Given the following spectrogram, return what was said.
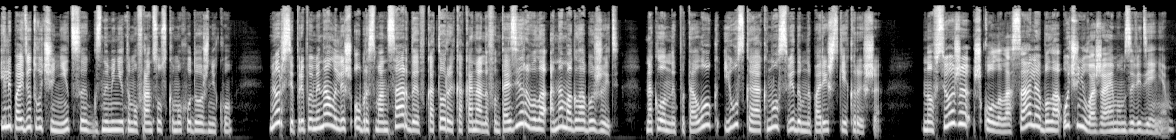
или пойдет в ученицы к знаменитому французскому художнику. Мерси припоминала лишь образ мансарды, в которой, как она нафантазировала, она могла бы жить. Наклонный потолок и узкое окно с видом на парижские крыши. Но все же школа Лассаля была очень уважаемым заведением.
